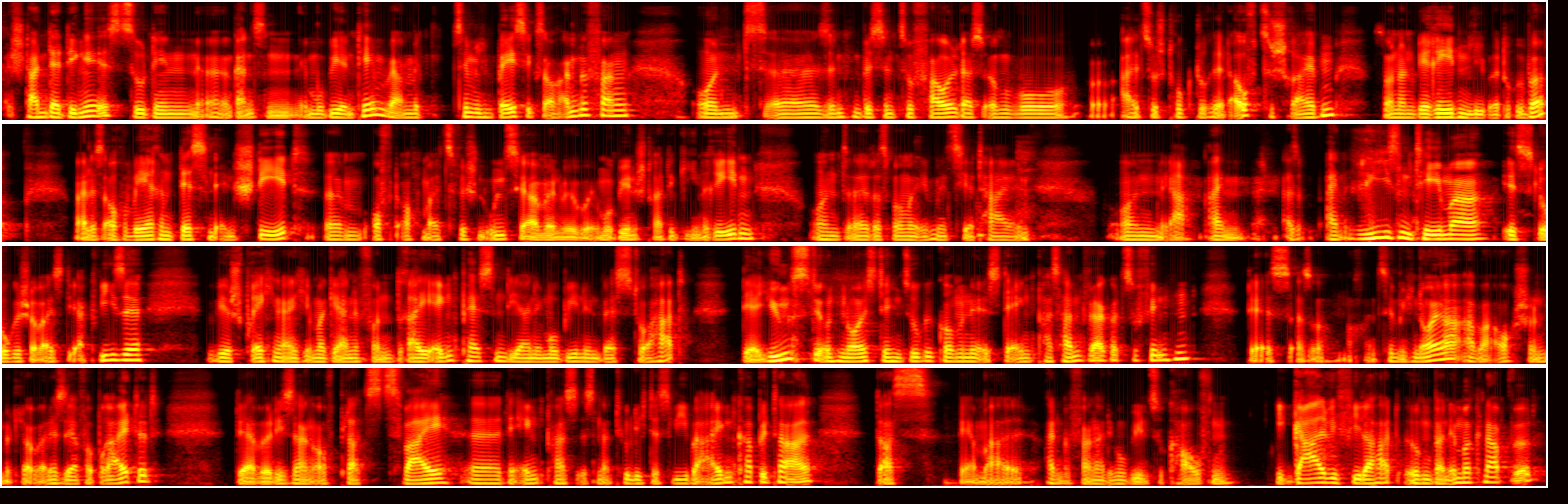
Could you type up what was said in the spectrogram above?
Stand der Dinge ist zu den äh, ganzen Immobilienthemen. Wir haben mit ziemlichen Basics auch angefangen und äh, sind ein bisschen zu faul, das irgendwo äh, allzu strukturiert aufzuschreiben, sondern wir reden lieber drüber, weil es auch währenddessen entsteht, ähm, oft auch mal zwischen uns ja, wenn wir über Immobilienstrategien reden und äh, das wollen wir eben jetzt hier teilen. Und ja, ein, also ein Riesenthema ist logischerweise die Akquise. Wir sprechen eigentlich immer gerne von drei Engpässen, die ein Immobilieninvestor hat. Der jüngste und neueste hinzugekommene ist der Engpass Handwerker zu finden. Der ist also noch ein ziemlich neuer, aber auch schon mittlerweile sehr verbreitet. Der würde ich sagen auf Platz zwei. Äh, der Engpass ist natürlich das liebe Eigenkapital. Das, wer mal angefangen hat, Immobilien zu kaufen, egal wie viel er hat, irgendwann immer knapp wird.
